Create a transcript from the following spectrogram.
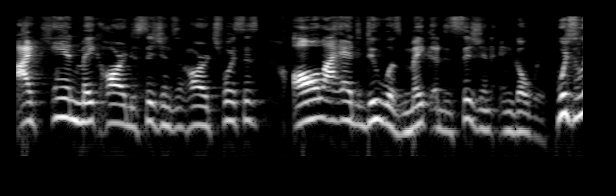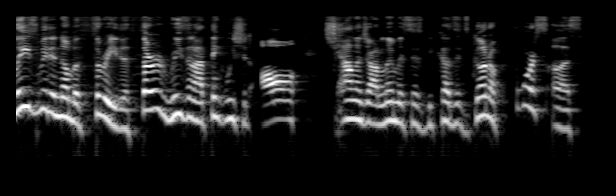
I can make hard decisions and hard choices. All I had to do was make a decision and go with. Which leads me to number three. The third reason I think we should all challenge our limits is because it's gonna force us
